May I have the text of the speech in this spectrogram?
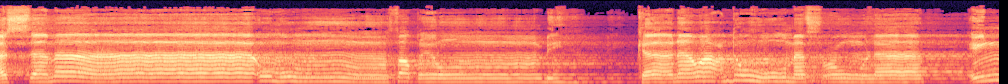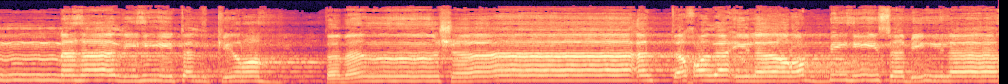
السماء منفطر به. كان وعده مفعولا. إن هذه تذكرة. فمن شاء اتخذ إلى ربه سبيلا.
